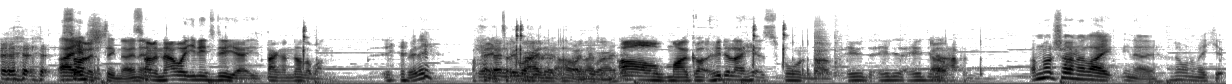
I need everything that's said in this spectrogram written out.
Alright, Simon, interesting though, isn't Simon, now what you need to do, yeah, is bang another one. it? Really? Yeah, don't do what I did. Oh, Don't do I did. Oh my god, who did I hit at spawn, bruv? Who, who, did- who did Oh. that happen? I'm not trying to like, you know, I don't want to make it.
